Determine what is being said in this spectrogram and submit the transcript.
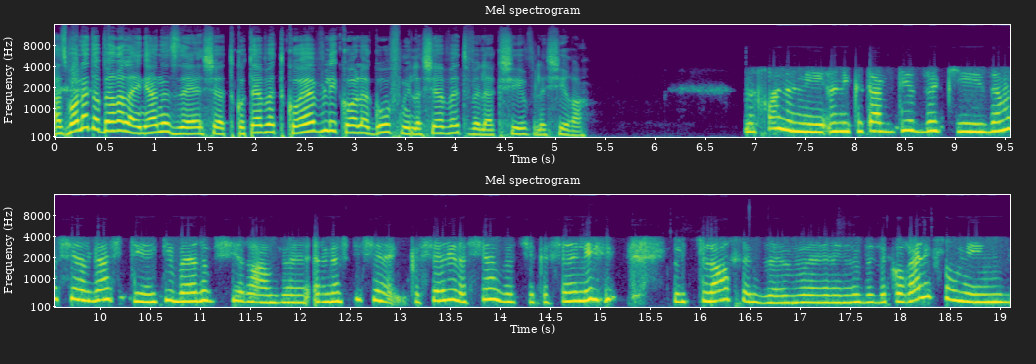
אז בוא נדבר על העניין הזה שאת כותבת, כואב לי כל הגוף מלשבת ולהקשיב לשירה. נכון, אני, אני כתבתי את זה כי זה מה שהרגשתי. הייתי בערב שירה והרגשתי שקשה לי לשבת, שקשה לי לצלוח את זה, ו, וזה קורה לפעמים,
